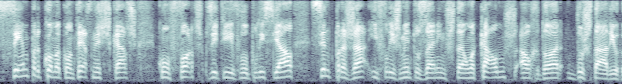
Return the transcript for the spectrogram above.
sempre, como acontece nestes casos, com forte dispositivo policial, sendo para já, infelizmente, os ânimos estão acalmos ao redor do estádio.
